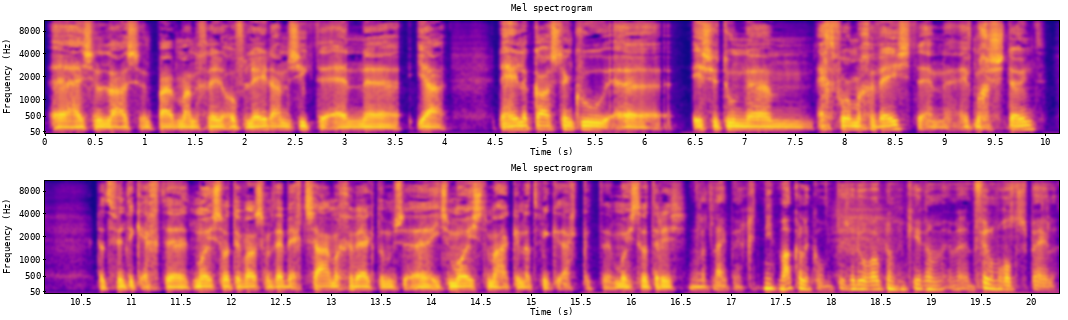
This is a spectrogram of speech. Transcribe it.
hij is helaas een paar maanden geleden overleden aan de ziekte. En ja, de hele cast en crew is er toen um, echt voor me geweest en heeft me gesteund dat vind ik echt uh, het mooiste wat er was. Want we hebben echt samengewerkt om uh, iets moois te maken. En dat vind ik eigenlijk het uh, mooiste wat er is. Dat lijkt me niet makkelijk om tussendoor ook nog een keer een, een filmrol te spelen.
